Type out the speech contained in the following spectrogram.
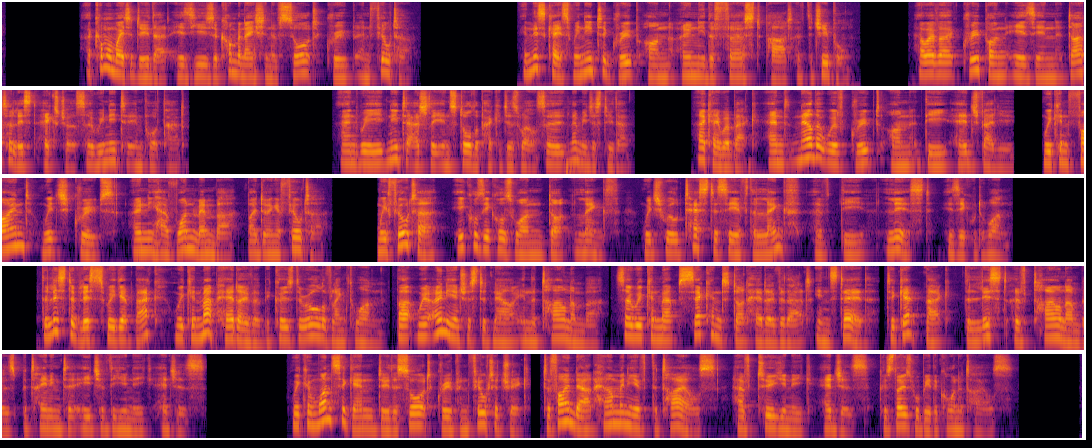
A common way to do that is use a combination of sort, group and filter. In this case we need to group on only the first part of the tuple. However, groupOn is in Data List Extra, so we need to import that. And we need to actually install the package as well, so let me just do that. Okay, we're back. And now that we've grouped on the edge value, we can find which groups only have one member by doing a filter. We filter equals equals one dot length, which will test to see if the length of the list is equal to one. The list of lists we get back, we can map head over because they're all of length 1, but we're only interested now in the tile number, so we can map second.head over that instead to get back the list of tile numbers pertaining to each of the unique edges. We can once again do the sort, group and filter trick to find out how many of the tiles have two unique edges, because those will be the corner tiles.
